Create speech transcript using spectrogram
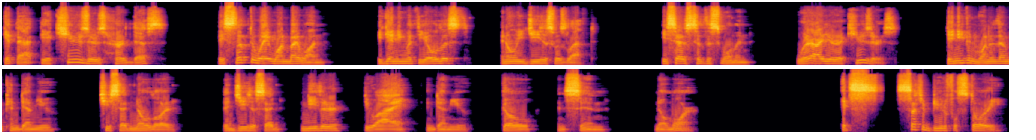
get that, the accusers heard this, they slipped away one by one, beginning with the oldest, and only Jesus was left. He says to this woman, Where are your accusers? Didn't even one of them condemn you? She said, No, Lord. Then Jesus said, Neither do I condemn you. Go and sin no more. It's such a beautiful story.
